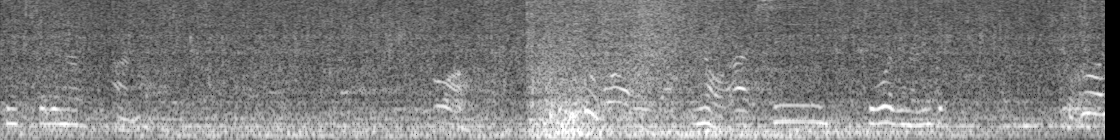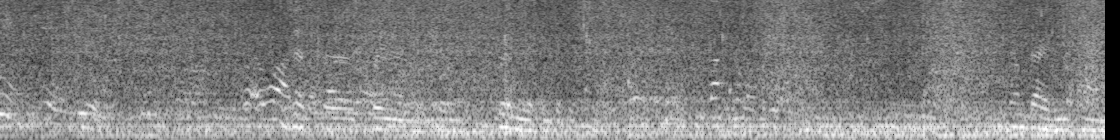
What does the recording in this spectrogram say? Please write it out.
pink sila na ano. Oh. No, uh, she she was in Olympic. Oh, yes. Yes. Just uh, premier, so premier competition. She done died in the time.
